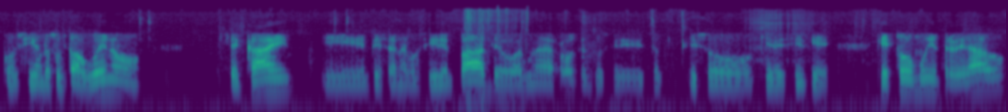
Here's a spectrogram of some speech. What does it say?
consiguen resultados buenos, se caen y empiezan a conseguir empate o alguna derrota, entonces eso, eso quiere decir que, que es todo muy entreverado,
